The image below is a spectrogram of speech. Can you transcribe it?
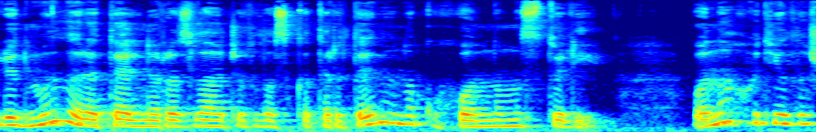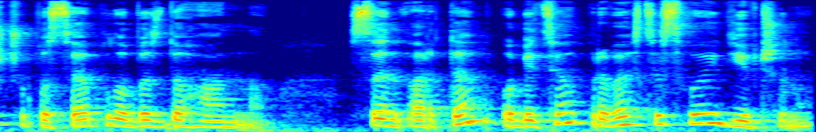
Людмила ретельно розгладжувала скатертину на кухонному столі. Вона хотіла, щоб усе було бездоганно. Син Артем обіцяв привезти свою дівчину,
